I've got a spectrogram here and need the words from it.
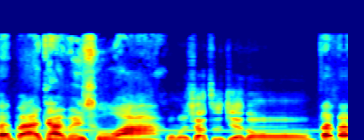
拜拜，台北树蛙，我们下次见哦，拜拜。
